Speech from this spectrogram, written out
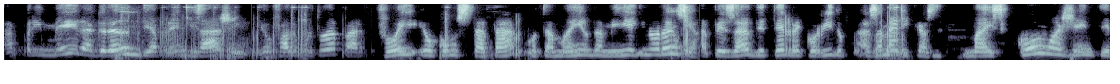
a primeira grande aprendizagem, eu falo por toda parte, foi eu constatar o tamanho da minha ignorância, apesar de ter recorrido as Américas. Mas como a gente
